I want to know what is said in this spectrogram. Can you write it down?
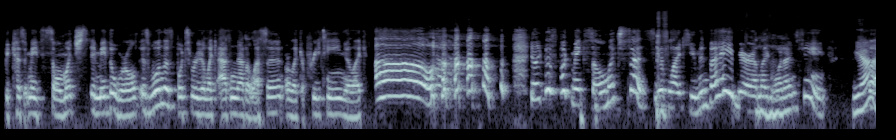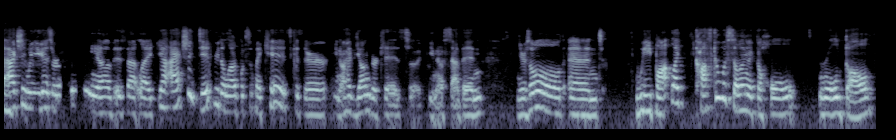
because it made so much. It made the world is one of those books where you're like as an adolescent or like a preteen, you're like, oh, you're like this book makes so much sense with like human behavior and like mm-hmm. what I'm seeing. Yeah. But actually, what you guys are thinking of is that like, yeah, I actually did read a lot of books with my kids because they're, you know, I have younger kids, so, you know, seven years old, and we bought like Costco was selling like the whole Roald Dahl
